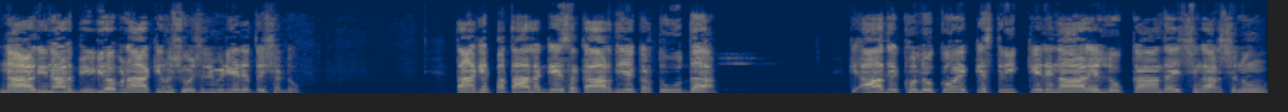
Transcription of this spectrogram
ਨਾਲ ਦੀ ਨਾਲ ਵੀਡੀਓ ਬਣਾ ਕੇ ਉਹਨੂੰ ਸੋਸ਼ਲ ਮੀਡੀਆ ਦੇ ਉੱਤੇ ਛੱਡੋ, ਤਾਂ ਕਿ ਪਤਾ ਲੱਗੇ ਸਰਕਾਰ ਦੀ ਇਹ ਕਰਤੂਤ ਦਾ ਕਿ ਆਹ ਦੇਖੋ ਲੋਕੋ, ਇਹ ਕਿਸ ਤਰੀਕੇ ਦੇ ਨਾਲ ਇਹ ਲੋਕਾਂ ਦੇ ਸੰਘਰਸ਼ ਨੂੰ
